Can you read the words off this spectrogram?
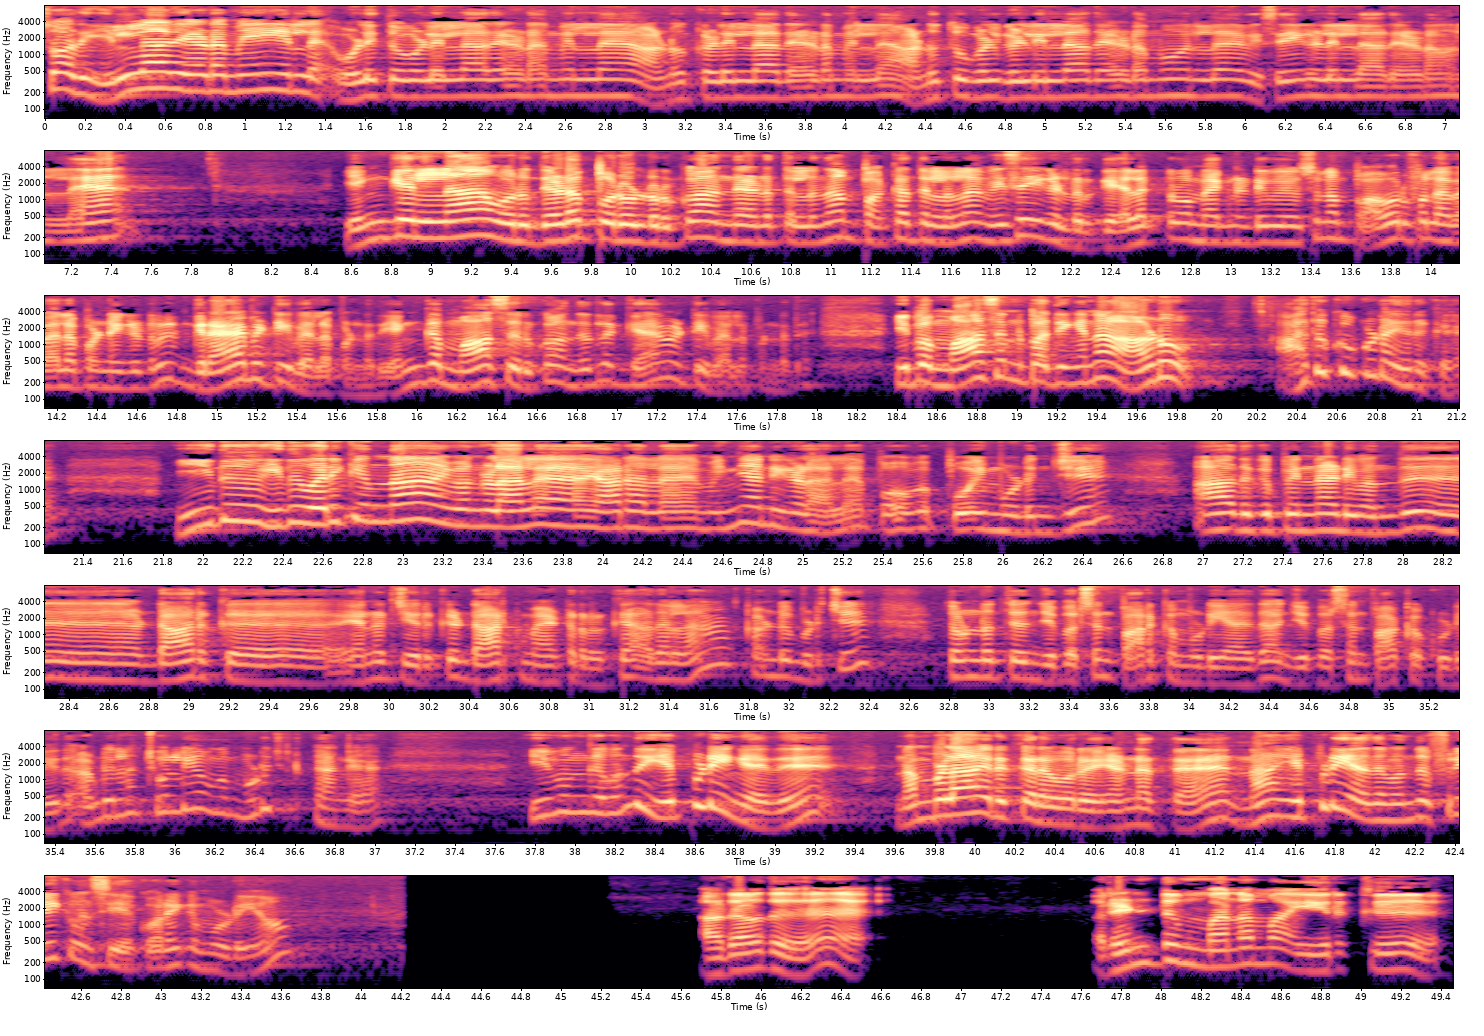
ஸோ அது இல்லாத இடமே இல்லை. ஒளித்துகள் இல்லாத இடம் இல்லை அணுக்கள் இல்லாத இடம் இல்லை அணுத்துகள்கள் இல்லாத இடமும் இல்லை விசைகள் இல்லாத இடம் இல்லை. எங்கெல்லாம் ஒரு திடப்பொருள் இருக்கோ அந்த இடத்துல தான் பக்கத்துலலாம் விசைகள் இருக்குது எலக்ட்ரோ மேக்னெட்டிக் வேவ்ஸ்லாம் பவர்ஃபுல்லாக வேலை பண்ணிக்கிட்டு இருக்கு. கிராவிட்டி வேலை பண்ணுது. எங்கே மாசு இருக்கோ அந்த இடத்துல கிராவிட்டி வேலை பண்ணுது. இப்போ மாசுன்னு பார்த்தீங்கன்னா அணு. அதுக்கு கூட இருக்கு. இது இது வரைக்கும் தான் இவங்களால யாரால விஞ்ஞானிகளால் போக போய் முடிஞ்சு அதுக்கு பின்னாடி வந்து டார்க் எனர்ஜி இருக்குது டார்க் மேட்டர் இருக்குது அதெல்லாம் கண்டுபிடிச்சி தொண்ணூத்தஞ்சு பர்சன்ட் பார்க்க முடியாது அஞ்சு பர்சன்ட் பார்க்கக்கூடியது அப்படிலாம் சொல்லி அவங்க முடிச்சிருக்காங்க. இவங்க வந்து எப்படிங்க இது? நம்மளா இருக்கிற ஒரு எண்ணத்தை நான் எப்படி அதை வந்து ஃப்ரீக்குவன்சியை குறைக்க முடியும்? அதாவது ரெண்டு மனமா இருக்கு.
